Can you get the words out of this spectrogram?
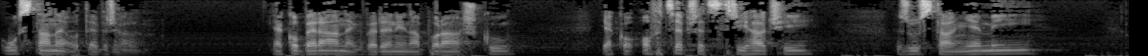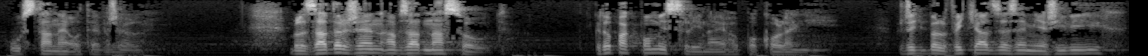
ústa neotevřel. Jako beránek vedený na porážku, jako ovce před stříhači, zůstal němý, ústa neotevřel. Byl zadržen a vzad na soud. Kdo pak pomyslí na jeho pokolení? Vždyť byl vyťat ze země živých,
